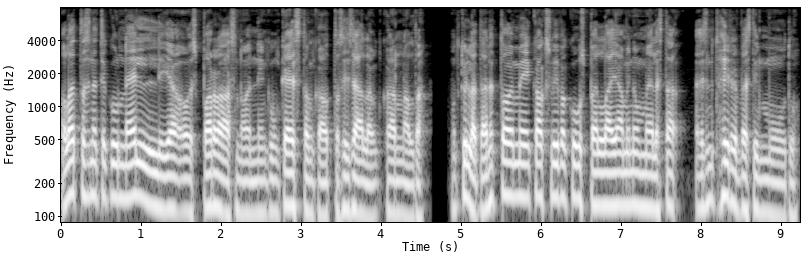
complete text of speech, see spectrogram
Olettaisin, että joku neljä olisi paras noin niin kuin keston kautta sisällön kannalta. Mutta kyllä tämä nyt toimii 2-6 pelaajaa minun mielestä, ei se nyt hirveästi muutu.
